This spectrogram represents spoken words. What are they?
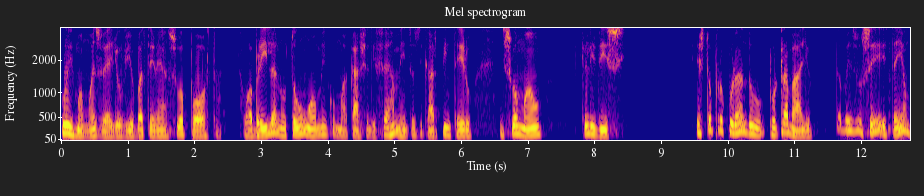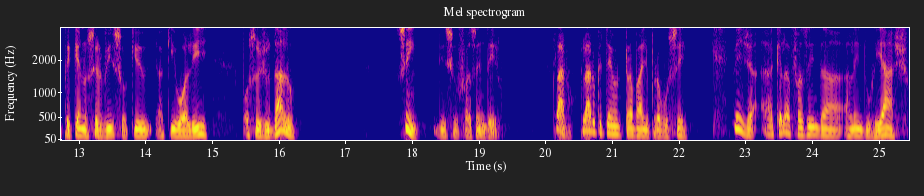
o irmão mais velho ouviu baterem à sua porta. Ao abri-la, notou um homem com uma caixa de ferramentas de carpinteiro em sua mão, que lhe disse: Estou procurando por trabalho. Talvez você tenha um pequeno serviço aqui, aqui ou ali. Posso ajudá-lo? Sim, disse o fazendeiro. Claro, claro que tenho um trabalho para você. Veja, aquela fazenda além do riacho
